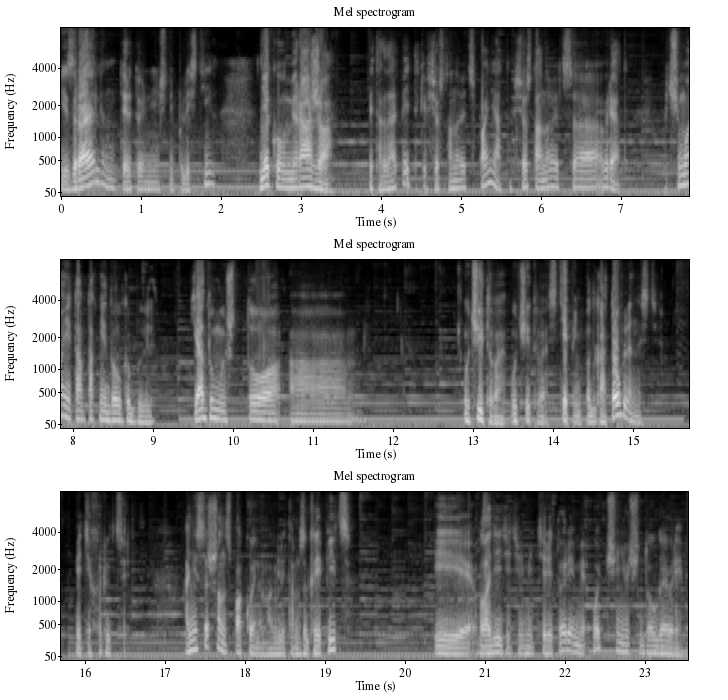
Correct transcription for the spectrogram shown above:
Израиля, на территории нынешней Палестины, некого миража, и тогда опять-таки все становится понятно, все становится в ряд. Почему они там так недолго были? Я думаю, что э, учитывая, учитывая степень подготовленности этих рыцарей, они совершенно спокойно могли там закрепиться и владеть этими территориями очень-очень долгое время.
